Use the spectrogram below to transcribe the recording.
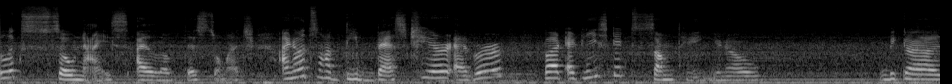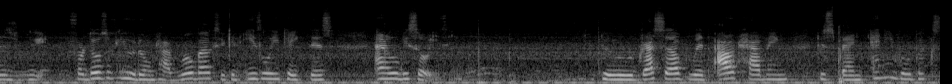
it looks so nice. I love this so much. I know it's not the best hair ever, but at least it's something, you know. Because we, for those of you who don't have Robux, you can easily take this and it will be so easy to dress up without having to spend any Robux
